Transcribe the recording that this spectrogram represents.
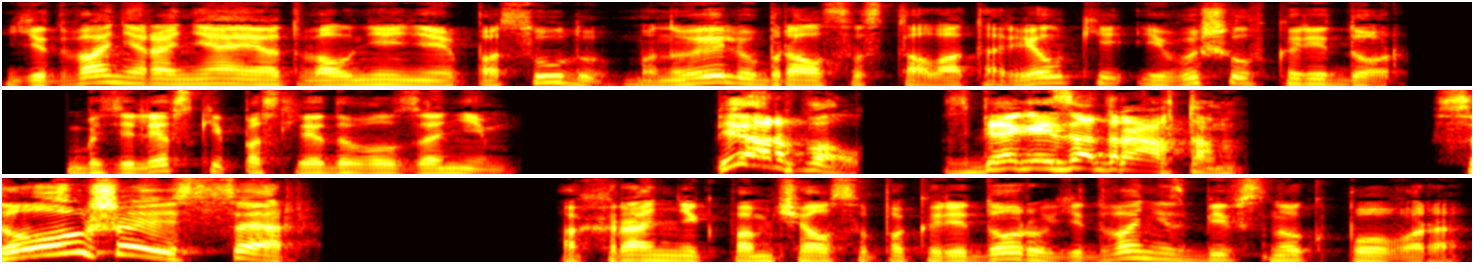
Едва не роняя от волнения посуду, Мануэль убрал со стола тарелки и вышел в коридор. Базилевский последовал за ним. «Перпл, сбегай за драфтом!» «Слушаюсь, сэр!» Охранник помчался по коридору, едва не сбив с ног повара,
